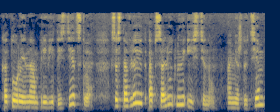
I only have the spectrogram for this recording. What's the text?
которые нам привиты с детства, составляют абсолютную истину, а между тем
